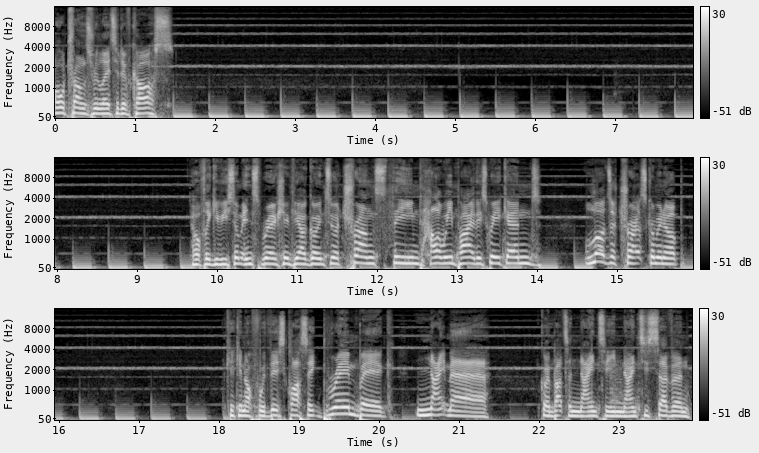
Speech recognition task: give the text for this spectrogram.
All trance related, of course. Hopefully, give you some inspiration if you are going to a trance themed Halloween party this weekend. Loads of tracks coming up. Kicking off with this classic Brainbug Nightmare, going back to 1997.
